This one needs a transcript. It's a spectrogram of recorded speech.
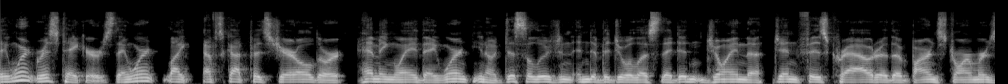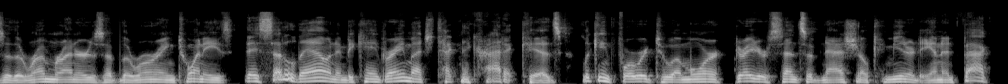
they weren't risk takers. They weren't like F. Scott Fitzgerald or Hemingway. They weren't, you know, disillusioned individualists. They didn't join the gin fizz crowd or the barnstormers or the rum runners of the roaring 20s. They settled down and became very much technocratic kids, looking forward to a more greater sense of national community. And in fact,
